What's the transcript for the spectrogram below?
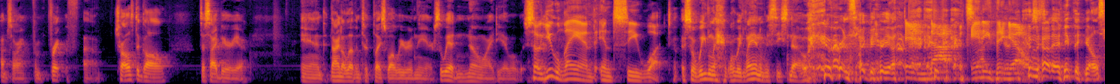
I'm sorry, from Fr- uh, Charles de Gaulle to Siberia, and 9/11 took place while we were in the air. So we had no idea what was. so you land and see what So we land when we land and we see snow. we're in Siberia. and not anything else. Not anything else.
